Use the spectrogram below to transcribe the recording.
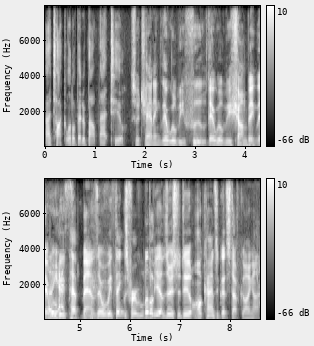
uh, talk a little bit about that too. So, Channing, there will be food, there will be shopping, there Oh, will yes. be pep bands, there will be things for little Yinzers to do, all kinds of good stuff going on.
